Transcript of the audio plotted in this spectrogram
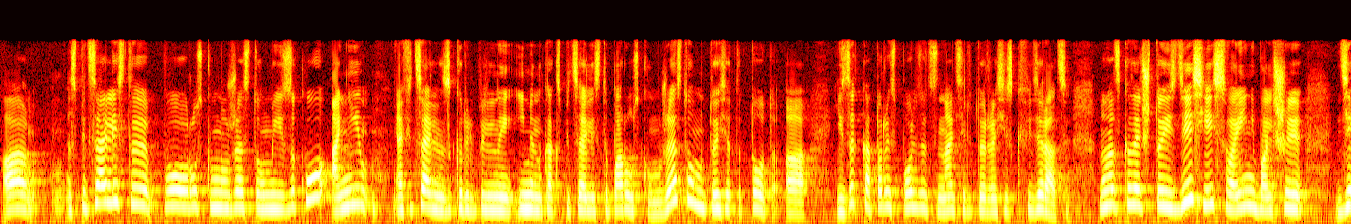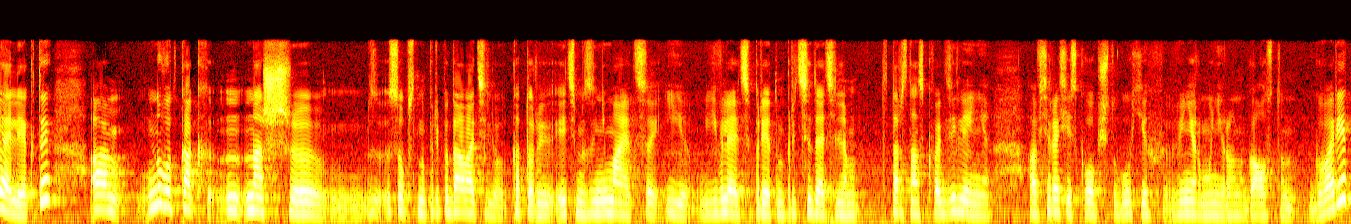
А, Специалисты по русскому жестовому языку, они официально закреплены именно как специалисты по русскому жестовому, то есть это тот а, язык, который используется на территории Российской Федерации. Но надо сказать, что и здесь есть свои небольшие диалекты. А, Ну вот как наш, э, собственно, преподаватель, который этим занимается и является при этом председателем татарстанского отделения а, Всероссийского общества глухих Венера Мунировна Галстон говорит,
